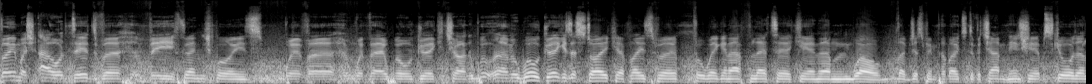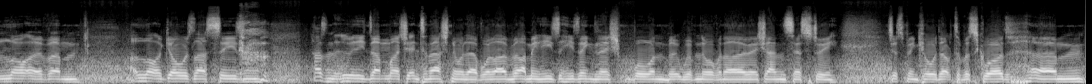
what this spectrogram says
very much outdid the the French boys with uh, with their Will Grigg chant. Will, um, Will Grigg is a striker, plays for, for Wigan Athletic, and um, well, they've just been promoted to the Championship. Scored a lot of um, a lot of goals last season. Hasn't really done much international level. I, I mean, he's he's English born, but with Northern Irish ancestry. Just been called up to the squad. Um,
